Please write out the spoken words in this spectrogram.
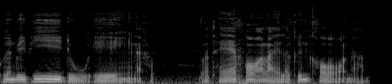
พื่อนๆพี่ๆดูเองนะครับว่าแท้เพราะอะไรแล้วขึ้นคอนะครับ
